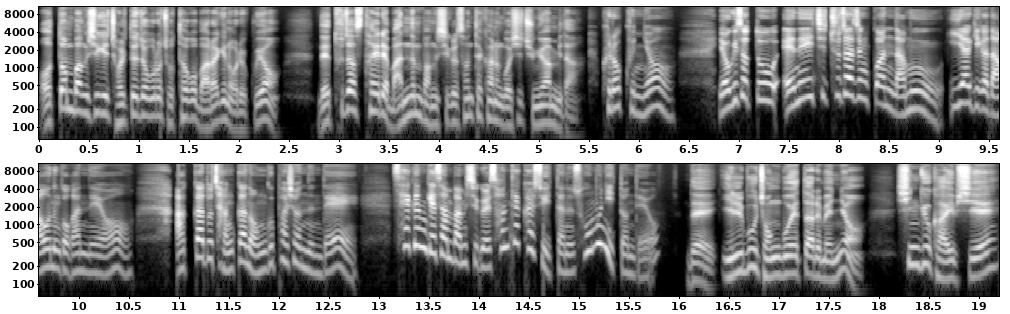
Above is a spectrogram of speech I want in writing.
어떤 방식이 절대적으로 좋다고 말하긴 어렵고요. 내 투자 스타일에 맞는 방식을 선택하는 것이 중요합니다. 그렇군요. 여기서 또 NH투자증권 나무 이야기가 나오는 것 같네요. 아까도 잠깐 언급하셨는데 세금 계산 방식을 선택할 수 있다는 소문이 있던데요. 네, 일부 정보에 따르면요. 신규 가입 시에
